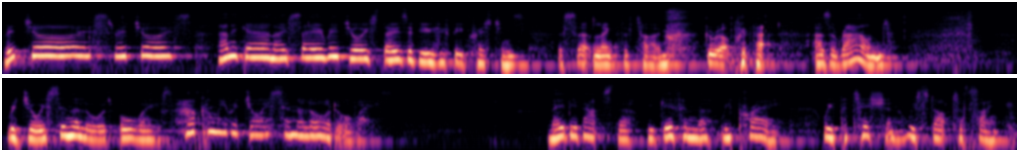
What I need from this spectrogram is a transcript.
Rejoice, rejoice, and again I say rejoice. Those of you who've been Christians a certain length of time grew up with that as a round. Rejoice in the Lord always. How can we rejoice in the Lord always? Maybe that's the, we give him the, we pray, we petition, we start to thank.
